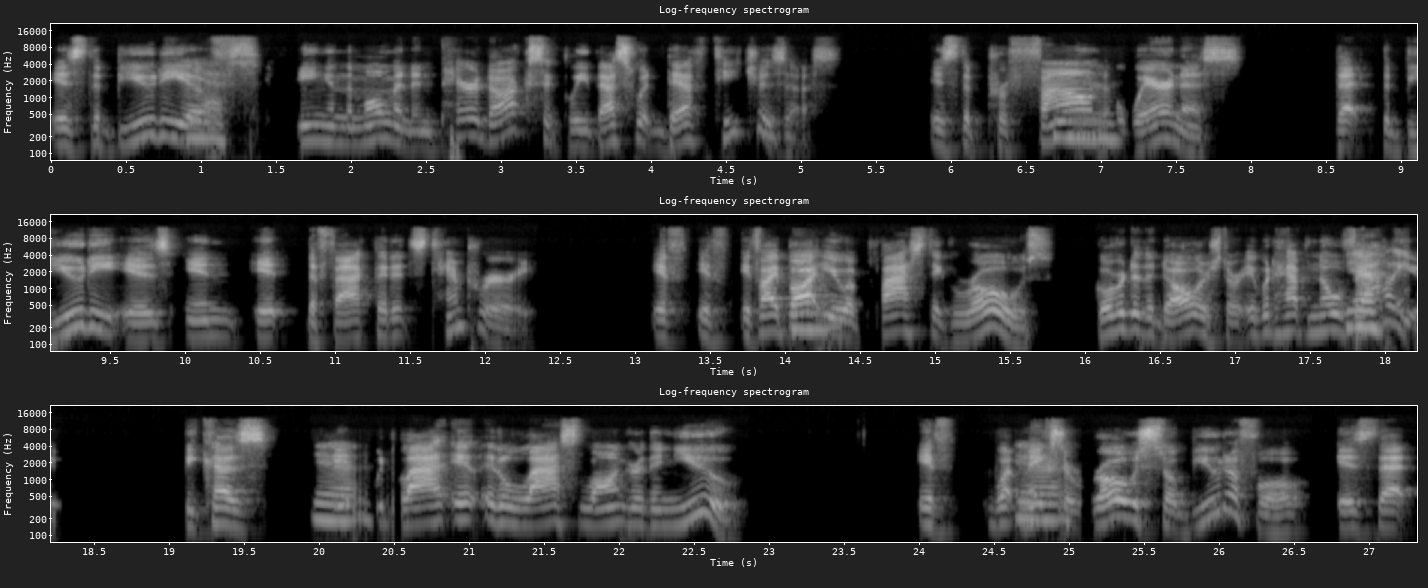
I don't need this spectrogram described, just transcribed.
is the beauty of Yes. being in the moment and paradoxically that's what death teaches us is the profound awareness that the beauty is in it the fact that it's temporary if if if i bought Mhm. you a plastic rose go over to the dollar store it would have no Yeah. value because Yeah. it would last it, it'll last longer than you if what makes a rose so beautiful is that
